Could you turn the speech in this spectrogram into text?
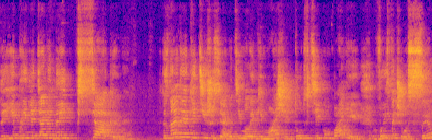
де є прийняття людей всякими. Ви знаєте, як я тішуся, як оцій маленькій Маші тут в цій компанії вистачило сил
